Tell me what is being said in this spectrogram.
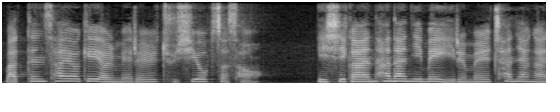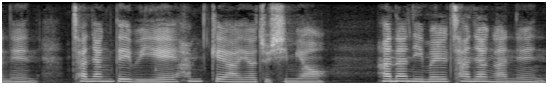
맡은 사역의 열매를 주시옵소서. 이 시간 하나님의 이름을 찬양하는 찬양대 위에 함께하여 주시며 하나님을 찬양하는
